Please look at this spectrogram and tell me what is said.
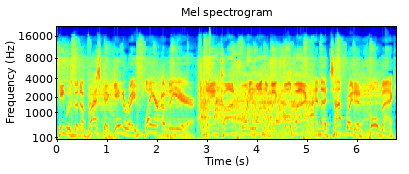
He was the Nebraska Gatorade Player of the Year. Dane Todd, 41, the big fullback. And the top rated fullback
